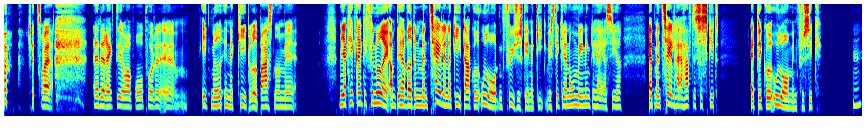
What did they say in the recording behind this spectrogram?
det tror jeg er det rigtige ord at bruge på det. Øhm, ikke noget energi, du ved, bare sådan noget med... Men jeg kan ikke rigtig finde ud af, om det har været den mentale energi, der er gået ud over den fysiske energi. Hvis det giver nogen mening, det her, jeg siger. At mentalt har jeg haft det så skidt, at det er gået ud over min fysik. Mm.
